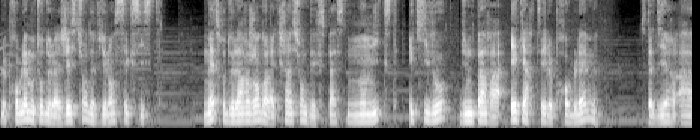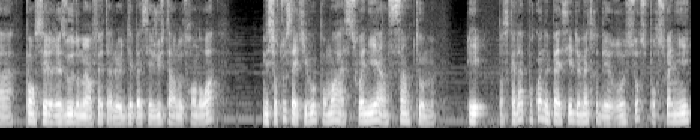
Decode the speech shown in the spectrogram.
le problème autour de la gestion des violences sexistes. Mettre de l'argent dans la création d'espaces non mixtes équivaut d'une part à écarter le problème, c'est-à-dire à penser le résoudre mais en fait à le déplacer juste à un autre endroit, mais surtout ça équivaut pour moi à soigner un symptôme. Et dans ce cas-là, pourquoi ne pas essayer de mettre des ressources pour soigner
